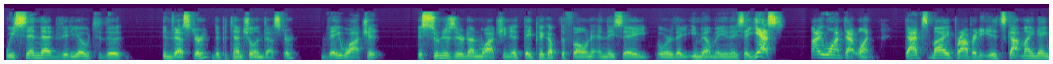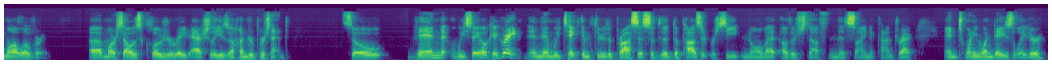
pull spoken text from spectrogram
We send that video to the investor, the potential investor. They watch it. As soon as they're done watching it, they pick up the phone and they say, or they email me and they say, Yes, I want that one. That's my property. It's got my name all over it. Uh, Marcella's closure rate actually is 100%. So then we say, okay, great. And then we take them through the process of the deposit receipt and all that other stuff and then sign a contract. And 21 days later,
